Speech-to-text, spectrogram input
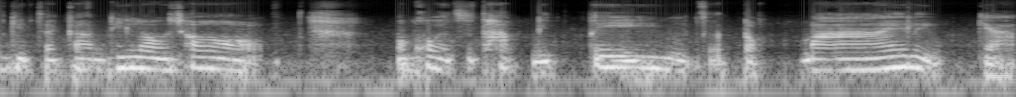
ำกิจกรรมที่เราชอบ คนอาจจะถักนิตติ้งจะดอกไม้อะไรอย่างเงี้ย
